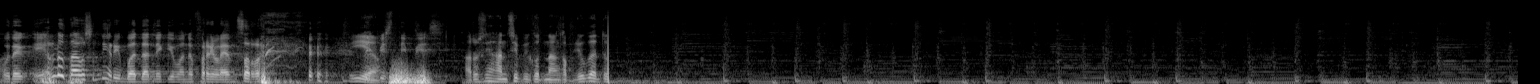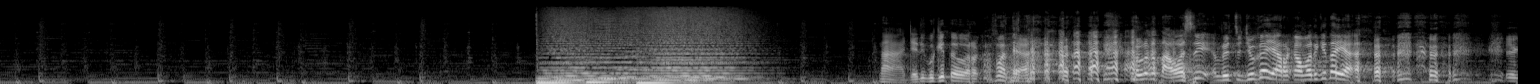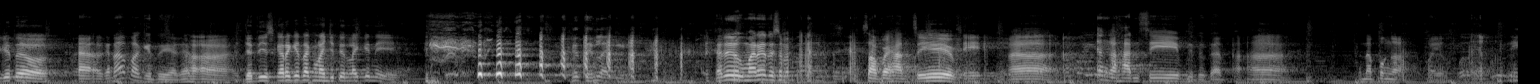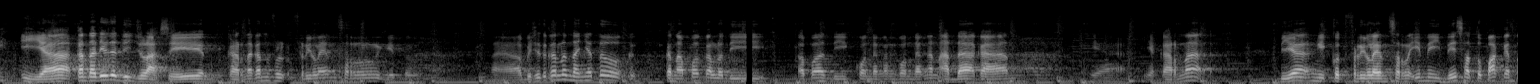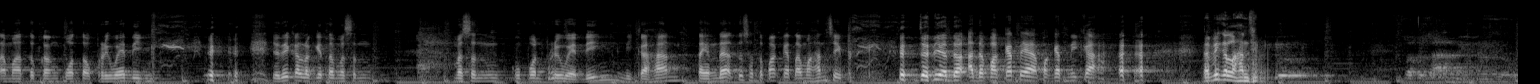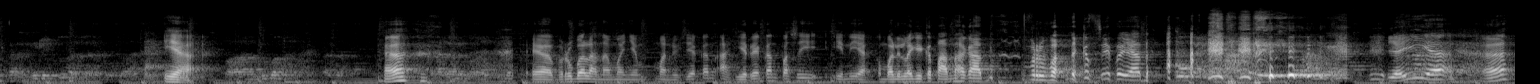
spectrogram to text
Udah, ya lu tahu sendiri badannya gimana freelancer. Iya. Tipis-tipis. Harusnya Hansip ikut nangkap juga tuh. Nah, jadi begitu rekamannya. Kalau ketawa sih lucu juga ya rekaman kita ya. ya gitu. Nah, kenapa gitu ya kan? Ah, ah. jadi sekarang kita ngelanjutin lagi nih. Ikutin lagi. Tadi lu kemarin udah sampai mana? Sampai Hansip. Nah, Kenapa ya nggak Hansip gitu kan? ah, ah. Kenapa nggak? Nih. Iya, kan tadi udah dijelasin karena kan fr- freelancer gitu. Nah, habis itu kan lu nanya tuh ke- kenapa kalau di apa di kondangan-kondangan ada kan? Ya, ya karena dia ngikut freelancer ini dia satu paket sama tukang foto prewedding. Jadi kalau kita mesen mesen kupon prewedding, nikahan, tenda tuh satu paket sama Hansip. Jadi ada ada paket ya, paket nikah. Tapi kalau Hansip Iya. Hah? Ya berubahlah namanya manusia kan akhirnya kan pasti ini ya kembali lagi ke tanah kan perubahannya ke situ ya. ya iya. Hah?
